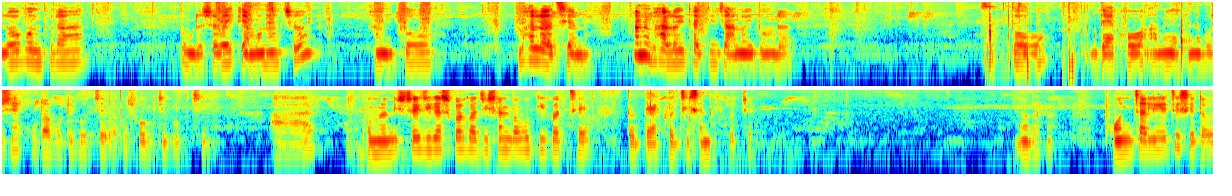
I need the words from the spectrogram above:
হ্যালো বন্ধুরা, তোমরা সবাই কেমন আছো? আমি তো ভালো আছি আমি। আমি ভালোই থাকি, জানোই তোমরা। তো দেখো, আমি এখানে বসে কুটাকুটি করছে, দেখো সবজি কুটছি। আর তোমরা নিশ্চয়ই জিজ্ঞাসা করবা জিশান বাবু কী করছে? তো দেখো জিশান কী করছে। দেখো, ফোন চালিয়েছি, সেটাও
